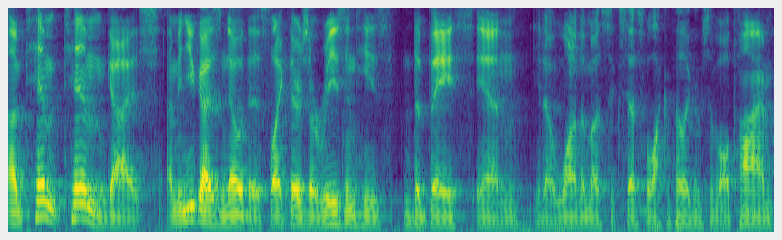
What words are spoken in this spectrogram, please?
Um, Tim, Tim, guys. I mean, you guys know this. Like, there's a reason he's the bass in you know one of the most successful a cappella groups of all time.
